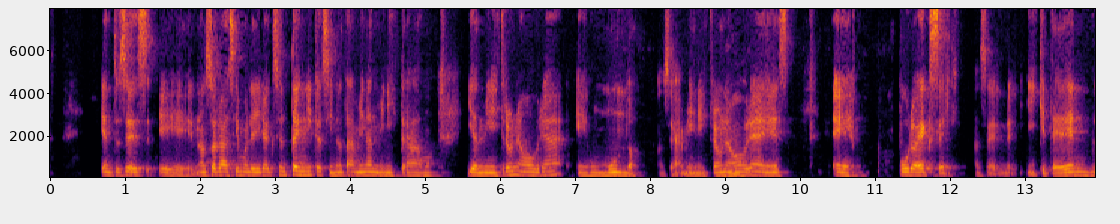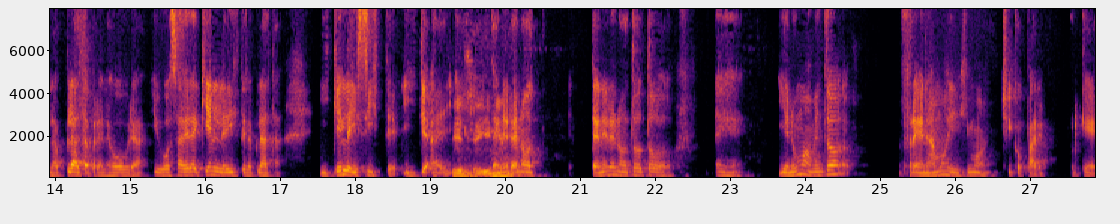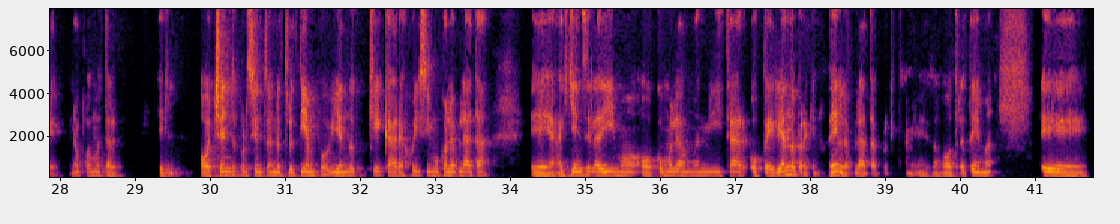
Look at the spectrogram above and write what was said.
Entonces, eh, no solo hacíamos la dirección técnica, sino también administrábamos. Y administrar una obra es un mundo. O sea, administrar una obra es, es puro Excel. Y que te den la plata para la obra, y vos saber a quién le diste la plata, y qué le hiciste, y, qué, tener, anot, tener anotado todo. Eh, y en un momento frenamos y dijimos, chicos, paren, porque no podemos estar el 80% de nuestro tiempo viendo qué carajo hicimos con la plata, eh, a quién se la dimos, o cómo la vamos a administrar, o peleando para que nos den la plata, porque también eso es otro tema. Eh,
